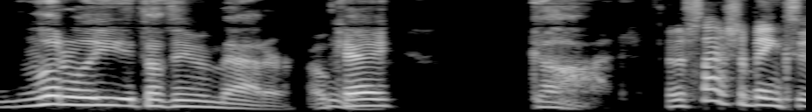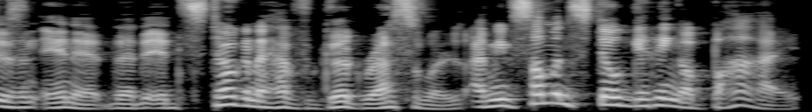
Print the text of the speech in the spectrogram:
literally it doesn't even matter. Hmm. Okay. God. And if Sasha Banks isn't in it, then it's still going to have good wrestlers. I mean, someone's still getting a buy.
